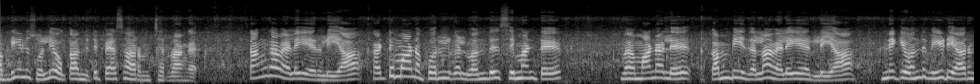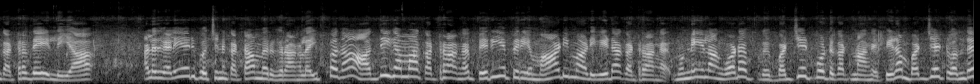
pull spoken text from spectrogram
அப்படின்னு சொல்லி உட்காந்துட்டு பேச ஆரம்பிச்சிடுறாங்க. தங்கம் விலை ஏறலையா? கட்டுமான பொருள்கள் வந்து சிமெண்ட்டு மணல் கம்பி இதெல்லாம் விலையேறலையா இன்றைக்கி வந்து வீடு யாரும் கட்டுறதே இல்லையா? அல்லது விலையேறி போச்சுன்னு கட்டாமல் இருக்கிறாங்களா? இப்போ தான் அதிகமாக கட்டுறாங்க. பெரிய பெரிய மாடி மாடி வீடாக கட்டுறாங்க. முன்னையெல்லாம் கூட பட்ஜெட் போட்டு கட்டினாங்க. இப்போலாம் பட்ஜெட் வந்து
